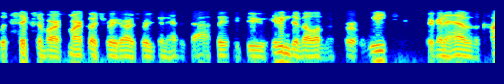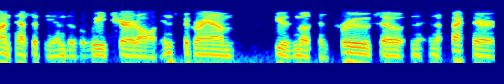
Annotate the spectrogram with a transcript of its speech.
with six of our Smart Coach radars where he's going to have his athletes do hitting development for a week they're going to have a contest at the end of the week, share it all on Instagram, who is most improved. So in, in effect, they're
